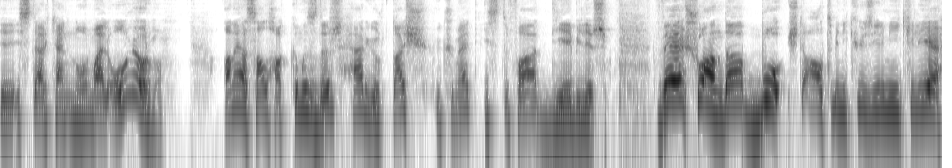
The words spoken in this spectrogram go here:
e, isterken normal olmuyor mu? Anayasal hakkımızdır. Her yurttaş hükümet istifa diyebilir. Ve şu anda bu işte 6222'liye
